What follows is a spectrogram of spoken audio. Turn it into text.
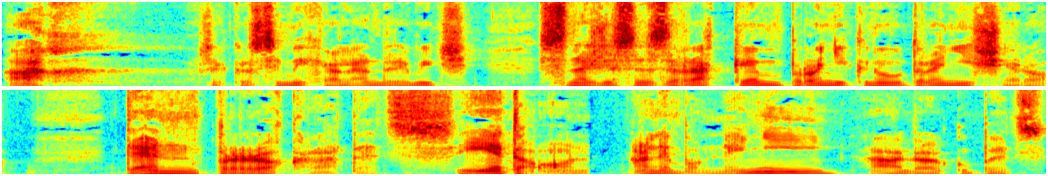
Ach, řekl si Michal Andrejevič, snažil se zrakem proniknout Ranišero. Ten proklatec, je to on, anebo není, hádal kupec.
